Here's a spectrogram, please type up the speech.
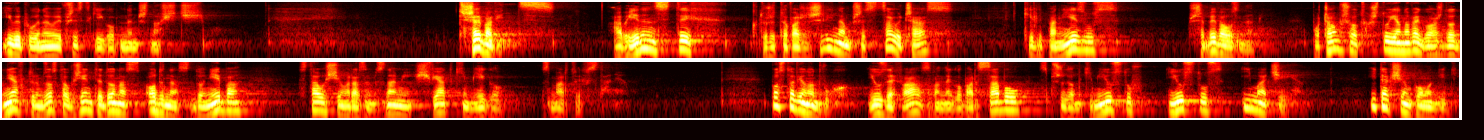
i wypłynęły wszystkie jego wnętrzności. Trzeba więc, aby jeden z tych, którzy towarzyszyli nam przez cały czas, kiedy Pan Jezus przebywał z nami, począwszy od chrztu Janowego aż do dnia, w którym został wzięty do nas, od nas do nieba, stał się razem z nami świadkiem Jego zmartwychwstania. Postawiono dwóch: Józefa, zwanego Barsabą, z przydomkiem Justów, Justus i Macieja. I tak się pomodlili.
